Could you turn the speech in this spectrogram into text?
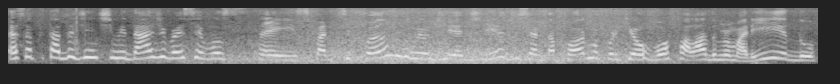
Essa pitada de intimidade vai ser vocês participando do meu dia a dia, de certa forma, porque eu vou falar do meu marido,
